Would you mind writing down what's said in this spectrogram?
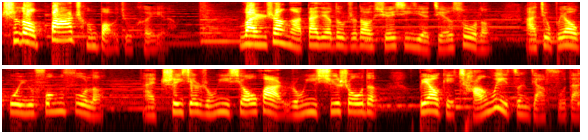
吃到八成饱就可以了。晚上啊，大家都知道学习也结束了啊，就不要过于丰富了。哎，吃一些容易消化、容易吸收的，不要给肠胃增加负担。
